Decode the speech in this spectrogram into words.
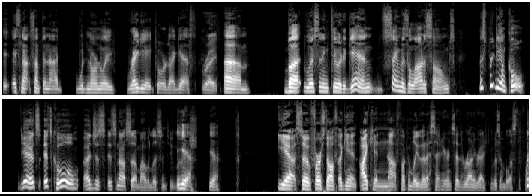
it's not something I would normally radiate towards. I guess. Right. Um, but listening to it again, same as a lot of songs, it's pretty damn cool. Yeah, it's it's cool. I just it's not something I would listen to much. Yeah. Yeah. Yeah, so first off, again, I cannot fucking believe that I sat here and said that Ronnie Radke was in Blessthefall.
